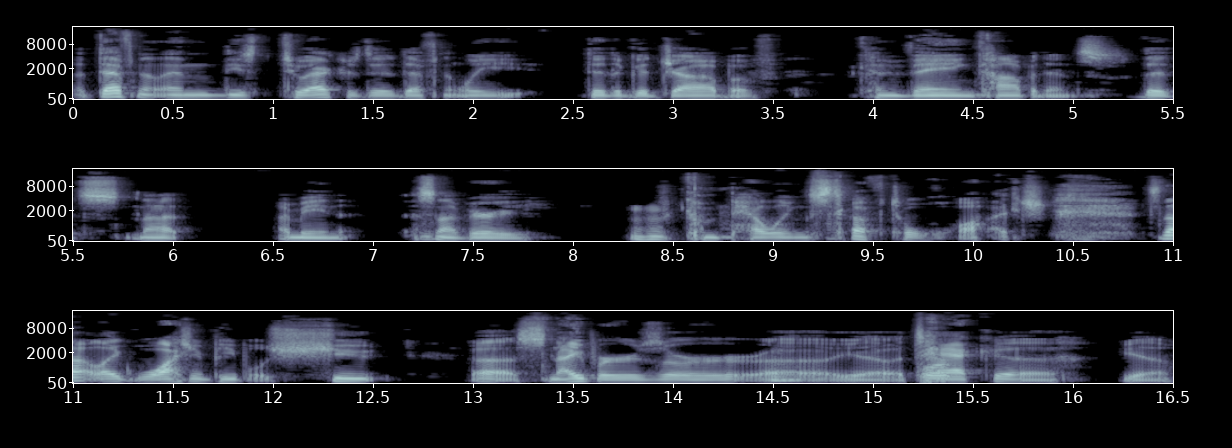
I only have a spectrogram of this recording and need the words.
a definite, and these two actors did definitely did a good job of conveying competence. That's not, I mean, it's not very Mhm. compelling stuff to watch. It's not like watching people shoot uh, snipers or uh, you know attack uh, you know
